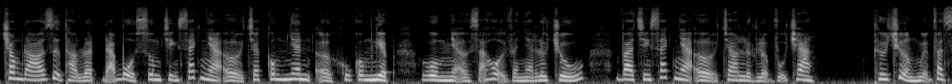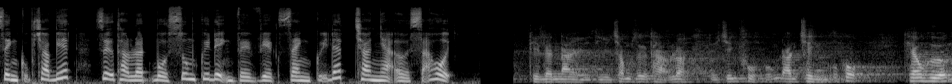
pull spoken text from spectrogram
Trong đó, dự thảo luật đã bổ sung chính sách nhà ở cho công nhân ở khu công nghiệp, gồm nhà ở xã hội và nhà lưu trú, và chính sách nhà ở cho lực lượng vũ trang. Thứ trưởng Nguyễn Văn Sinh cũng cho biết, dự thảo luật bổ sung quy định về việc dành quỹ đất cho nhà ở xã hội thì lần này thì trong dự thảo luật thì chính phủ cũng đang trình quốc hội theo hướng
